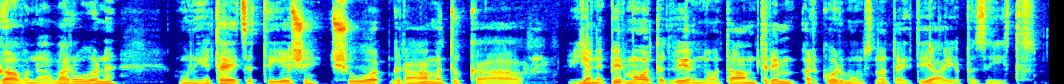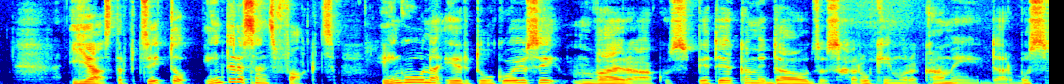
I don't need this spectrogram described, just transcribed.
galvenā varone un ieteica tieši šo grāmatu kā ja ne pirmo, tad viena no tām trim, ar kuru mums noteikti jāiepazīstas. Jā, starp citu, interesants fakts. Ingūna ir tulkojusi vairākus, pietiekami daudzus Haruki Murakami darbus.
